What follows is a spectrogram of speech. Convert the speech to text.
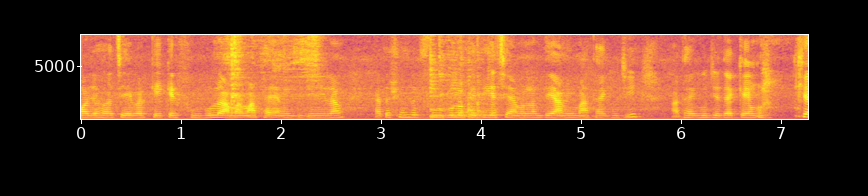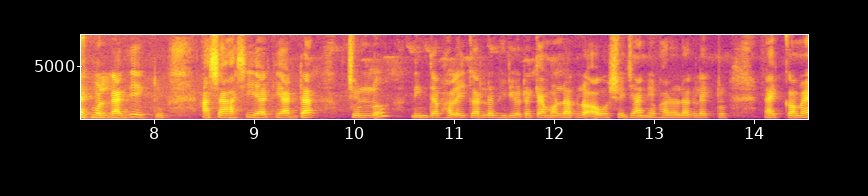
মজা হয়েছে। এবার কেকের ফুলগুলো আমার মাথায় আমি গুঁজে নিলাম। এত সুন্দর ফুলগুলোকে দিয়েছে, আমি বললাম দিয়ে আমি মাথায় গুঁজি। মাথায় গুঁজে দেখ কেমন লাগে, একটু হাসা হাসি আর কি আড্ডা চলল। দিনটা ভালোই কাটলো, ভিডিওটা কেমন লাগল অবশ্যই জানিয়ে ভালো লাগলে একটু লাইক কমেন্ট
